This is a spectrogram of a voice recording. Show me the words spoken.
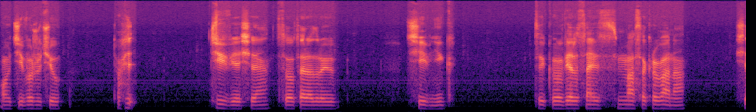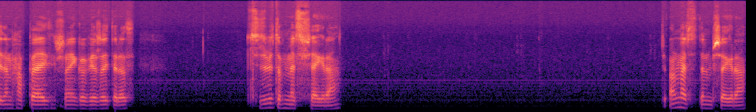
o dziwo rzucił trochę dziwię się co teraz zrobił przeciwnik tylko wieża zostanie zmasakrowana. 7 HP i zniszczona jego wieża i teraz... Czyżby to mecz przegra? Czy on mecz ten przegra?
